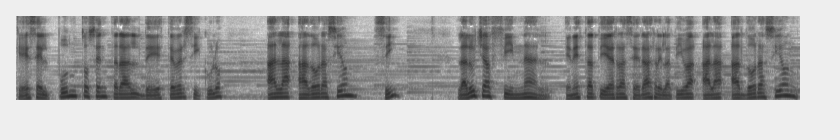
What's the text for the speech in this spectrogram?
que es el punto central de este versículo, a la adoración. Sí, la lucha final en esta tierra será relativa a la adoración,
